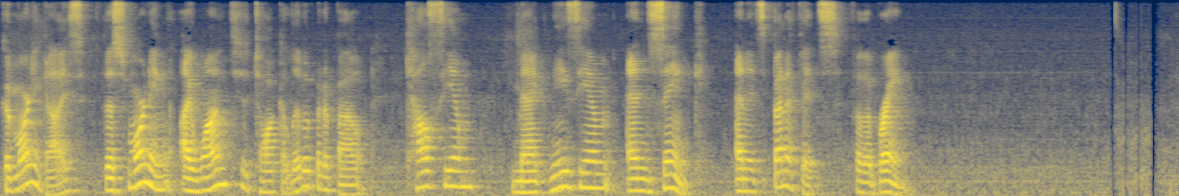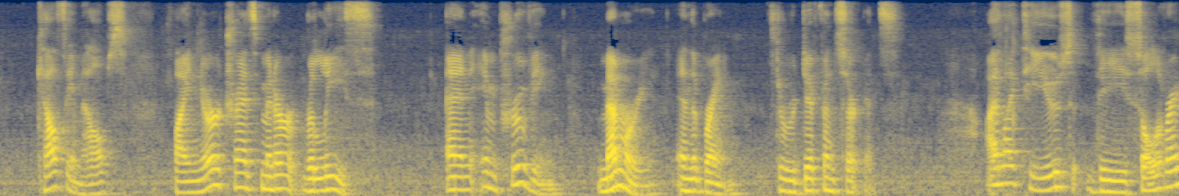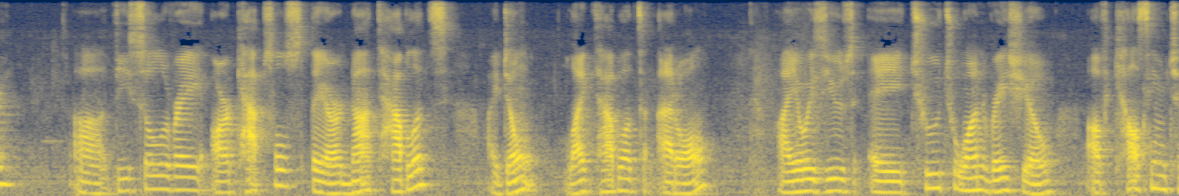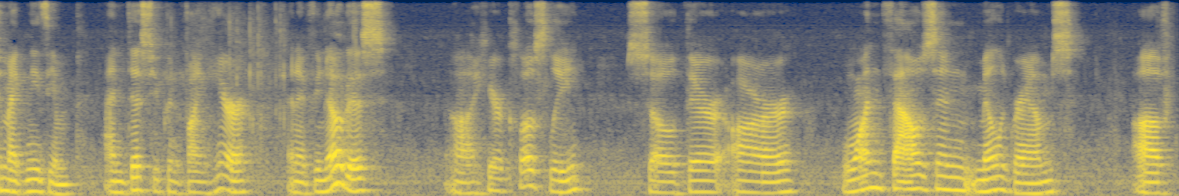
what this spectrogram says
Good morning, guys. This morning, I want to talk a little bit about calcium, magnesium, and zinc and its benefits for the brain. Calcium helps by neurotransmitter release and improving memory in the brain through different circuits. I like to use the Solaray. Uh, these Solaray are capsules. They are not tablets. I don't like tablets at all. I always use a two to one ratio of calcium to magnesium. And this you can find here. And if you notice uh, here closely, so there are 1,000 milligrams of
